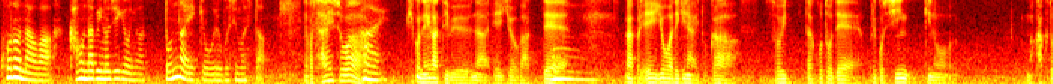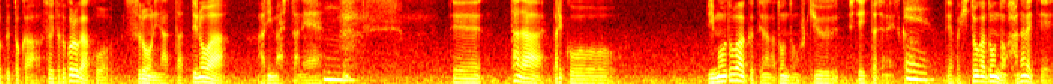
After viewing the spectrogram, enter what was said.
コロナは顔ナビの事業にはどんな影響を及ぼしました？やっぱ最初は結構ネガティブな影響があって、やっぱり営業ができないとかそういったことでやっぱりこう新規の獲得とかそういったところがこうスローになったっていうのはありましたね。うん、でただやっぱりこうリモートワークっていうのがどんどん普及していったじゃないですか。えー、でやっぱ人がどんどん離れて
